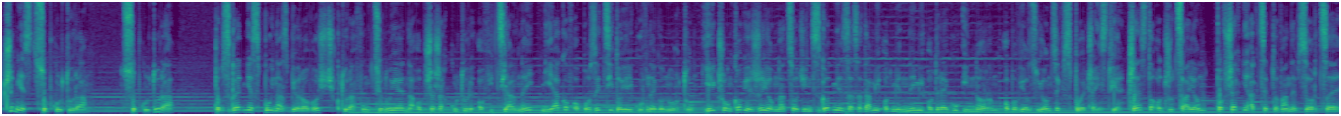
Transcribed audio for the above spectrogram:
Czym jest subkultura? Subkultura to względnie spójna zbiorowość, która funkcjonuje na obrzeżach kultury oficjalnej, niejako w opozycji do jej głównego nurtu. Jej członkowie żyją na co dzień zgodnie z zasadami odmiennymi od reguł i norm obowiązujących w społeczeństwie. Często odrzucają powszechnie akceptowane wzorce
